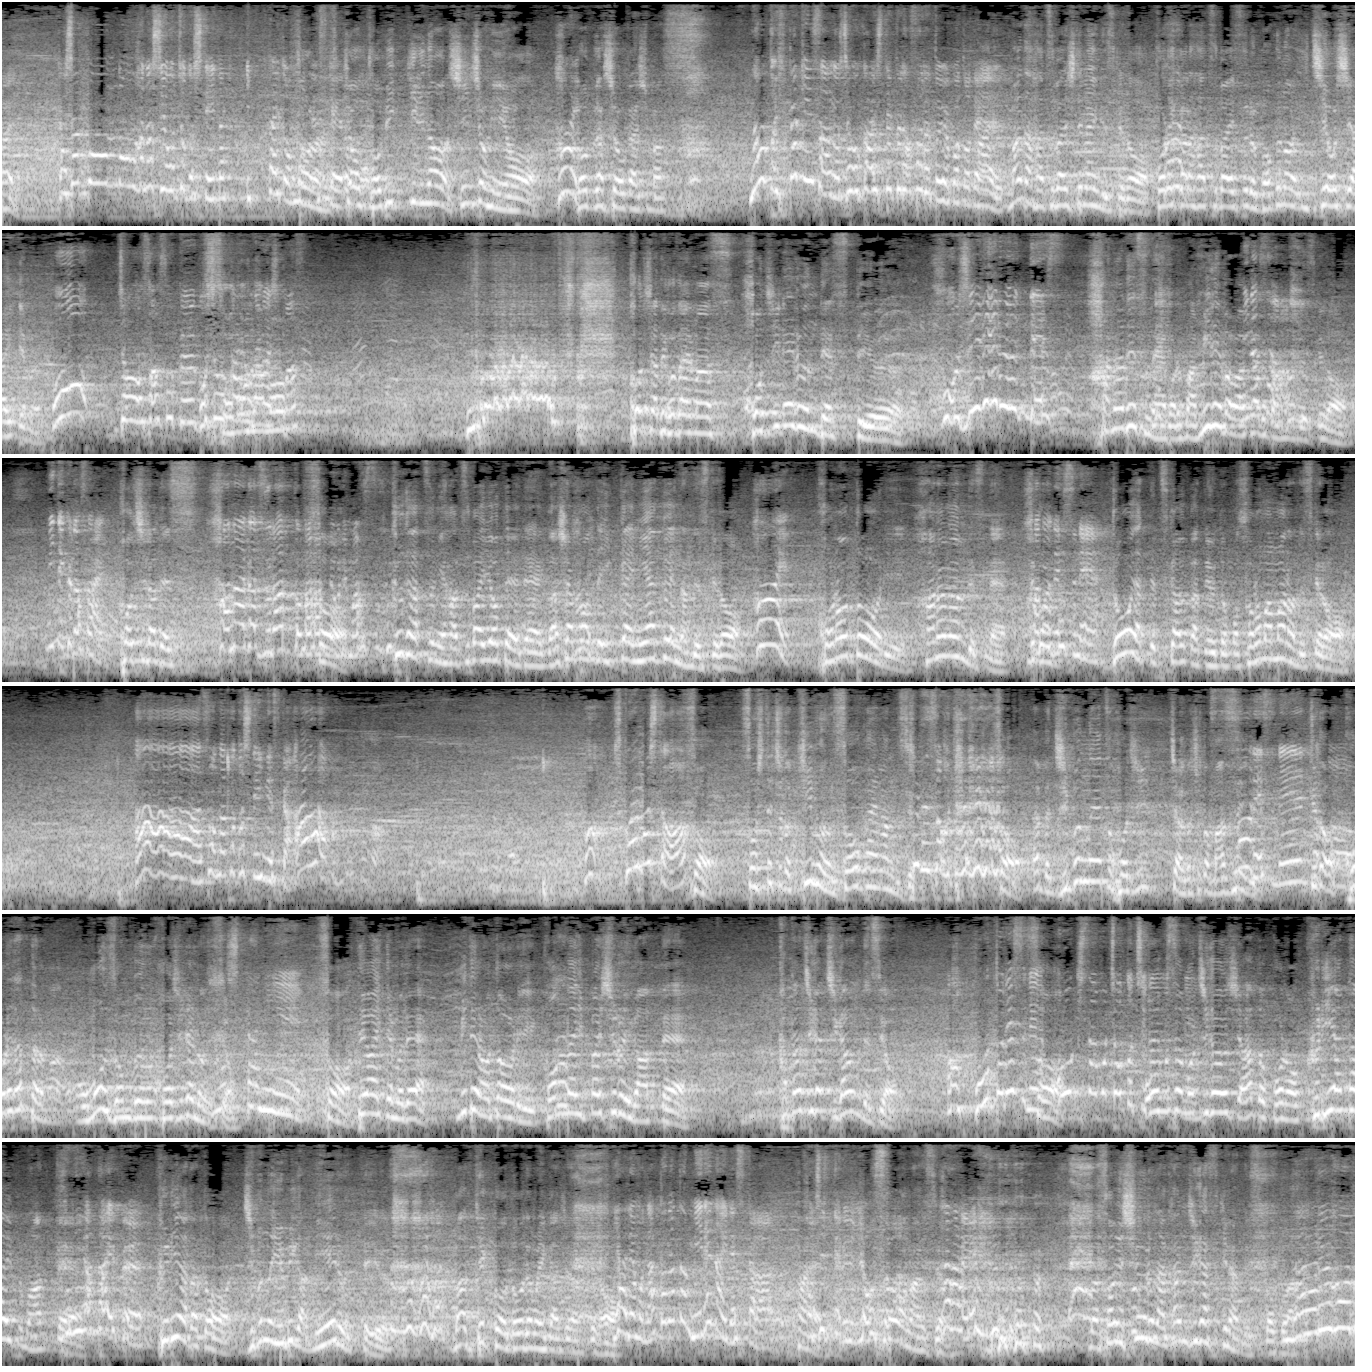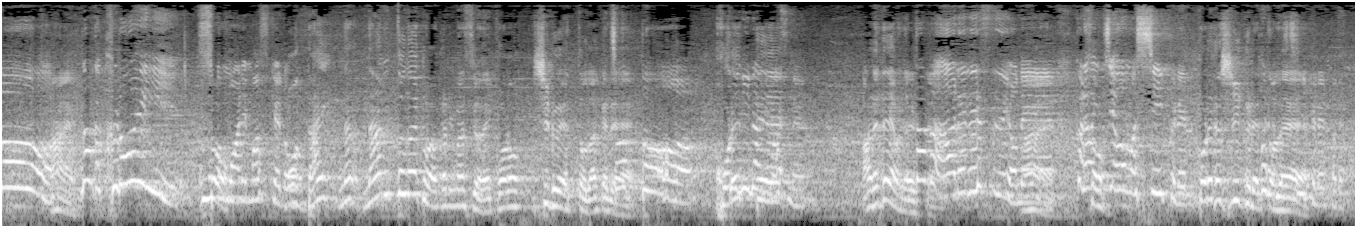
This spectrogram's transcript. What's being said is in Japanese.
はい。ガシャポンのお話をちょっとしていただきたいと思そううんですけれども。今日とびっきりの新商品をはい。僕が紹介します、なんとヒカキンさんが紹介してくださるということで、はい、まだ発売してないんですけどこれから発売する僕の一押しアイテム。おじゃあ早速ご紹介お願いします。こちらでございます。ほじれるんですっていう。ほじれるんです。花ですね。これまあ見ればわかると思うんですけど見てください。こちらです。花がずらっと並んでおります。9月に発売予定でガシャポンで1回200円なんですけどはい。この通り花なんですね。花ですね。どうやって使うかというともうそのままなんですけど。ああそんなことしていいんですか？あああ聞こえました？そうそしてちょっと気分爽快なんですよ。気分爽快。そう。やっぱ自分のやつほじっちゃうとちょっとまずい。そうですね。けどこれだったらまあ思う存分ほじれるんですよ。確かに。そう。っていうアイテムで見ての通りこんないっぱい種類があって形が違うんですよ。あ本当ですね。大きさ大きさも違う。しあとこのクリアタイプもあって。クリアタイプクリアだと自分の指が見えるっていう。まあ結構どうでもいい感じなんですけど。いやでもなかなか見れないですから、はい。ってる様子は。そうなんですよ。はい。まあそういうシュールな感じが好きなんです僕は。なるほど、はい。なんか黒いものもありますけど。もうだいななんとなくわかりますよねこのシルエットだけで。ちょっとこれって気になりますね。あれだよね多分あれですよね、はい。これは一応もうシークレット。これがシークレットで。シークレットで。うん、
